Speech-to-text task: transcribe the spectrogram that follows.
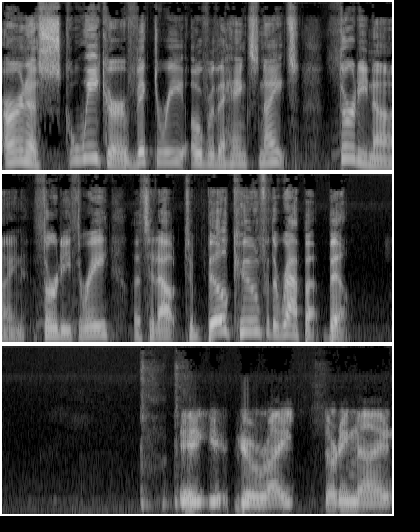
earn a squeaker victory over the Hanks Knights. 39 33. Let's head out to Bill Kuhn for the wrap up. Bill. You- You're right. 39.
